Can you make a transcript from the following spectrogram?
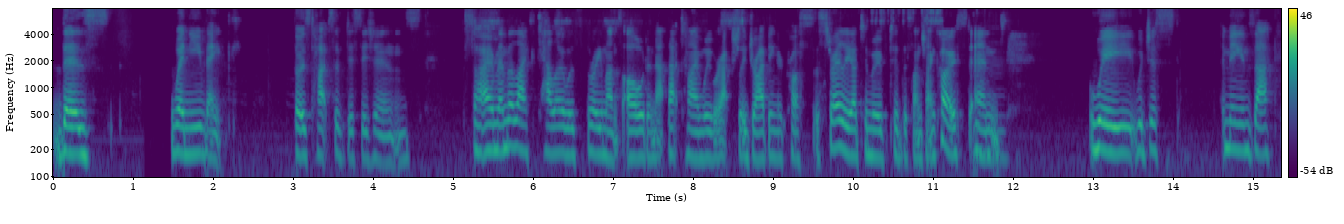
there's when you make those types of decisions. So I remember like Tallow was three months old, and at that time we were actually driving across Australia to move to the Sunshine Coast, mm-hmm. and we would just me and Zach,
